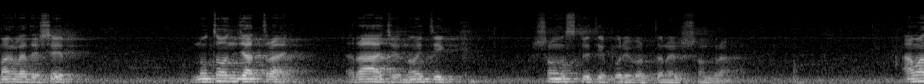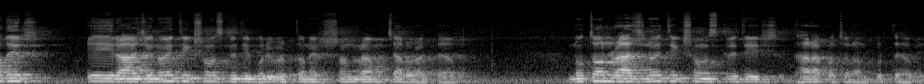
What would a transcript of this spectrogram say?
বাংলাদেশের নতুন যাত্রায় রাজনৈতিক সংস্কৃতি পরিবর্তনের সংগ্রাম। আমাদের এই রাজনৈতিক সংস্কৃতি পরিবর্তনের সংগ্রাম চালু রাখতে হবে। নতুন রাজনৈতিক সংস্কৃতির ধারা প্রচলন করতে হবে।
